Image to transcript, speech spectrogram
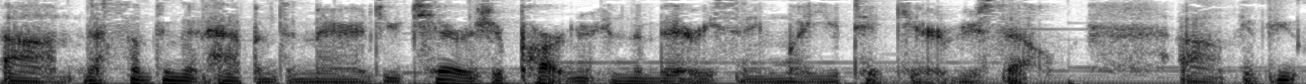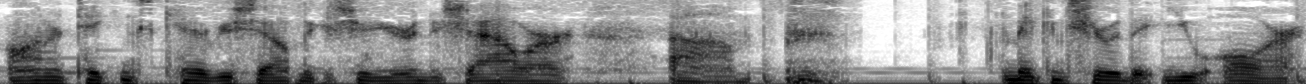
Um, that's something that happens in marriage. You cherish your partner in the very same way you take care of yourself. Um, if you honor taking care of yourself, making sure you're in the shower, um, making sure that you are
